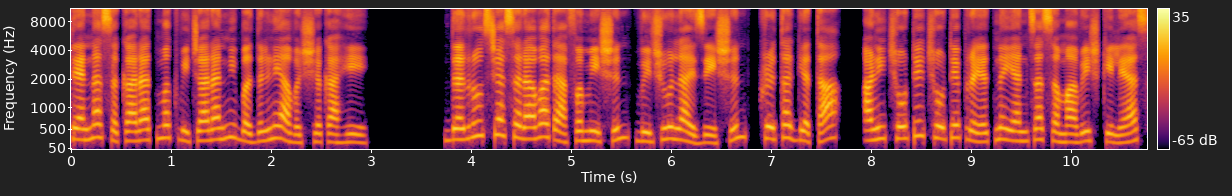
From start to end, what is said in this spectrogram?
त्यांना सकारात्मक विचारांनी बदलणे आवश्यक आहे. दररोजच्या सरावात ॲफर्मेशन व्हिज्युअलायझेशन कृतज्ञता आणि छोटे छोटे प्रयत्न यांचा समावेश केल्यास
